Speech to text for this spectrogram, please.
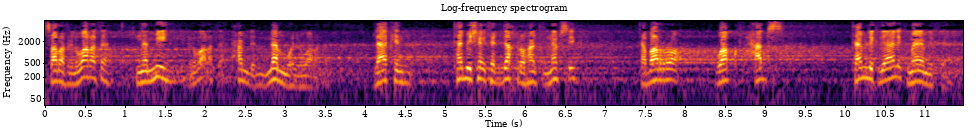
تصرف للورثة نميه للورثة الحمد لله نمه للورثة لكن تبي شيء تدخره أنت لنفسك؟ تبرع وقف حبس. تملك ذلك؟ ما يملك ذلك.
